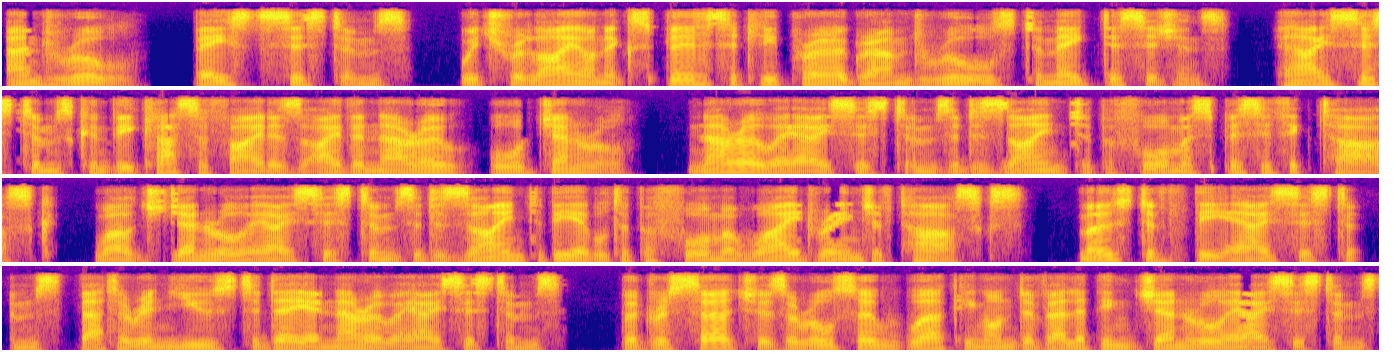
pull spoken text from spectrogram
and rule-based systems, which rely on explicitly programmed rules to make decisions. AI systems can be classified as either narrow or general. Narrow AI systems are designed to perform a specific task, while general AI systems are designed to be able to perform a wide range of tasks. Most of the AI systems that are in use today are narrow AI systems, but researchers are also working on developing general AI systems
